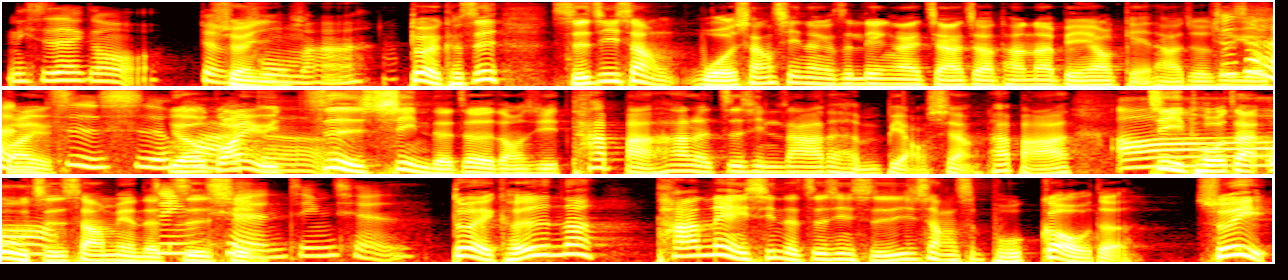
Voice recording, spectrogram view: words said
你是在跟我炫炫富吗？对，可是实际上我相信那个是恋爱家教，他那边要给他就是就是有关于自视有关于自信的这个东西，他把他的自信拉得很表象，他把它哦寄托在物质上面的自信。金钱，金钱，对，可是那他内心的自信实际上是不够的，所以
